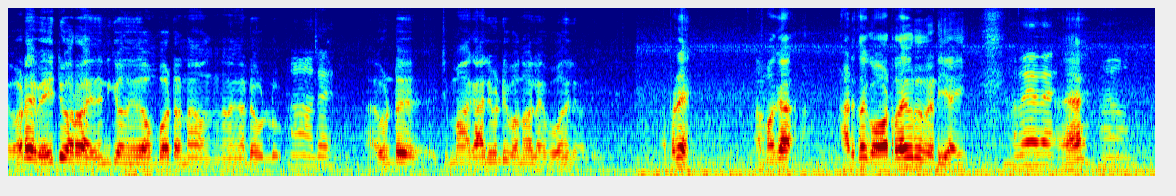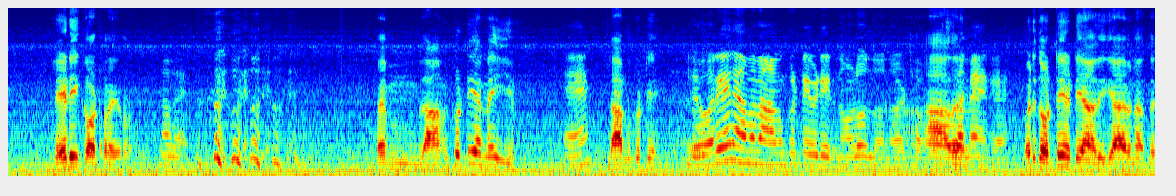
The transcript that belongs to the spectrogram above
ഇവിടെ വെയിറ്റ് കുറവായി എനിക്ക് തോന്നുന്നു ഇത് ഒമ്പതെണ്ണം അങ്ങനെ ഉള്ളൂ. ആ അതെ. അതുകൊണ്ട് ചുമ്മാ കാലുവണ്ടി പോന്ന പോലെ പോകുന്നില്ല വണ്ടി. അപ്പോഴേ നമുക്ക് അടുത്ത കോ ഡ്രൈവർ റെഡിയായി ലേഡി കോ ഡ്രൈവർ ഇപ്പം ദാമിക്കുട്ടി എന്നാ ചെയ്യും. ദാമിക്കുട്ടി. ഇവിടെ തോന്നുന്നു കേട്ടോ. ഒരു തൊട്ടി കെട്ടിയാ മതി ക്യാബിനകത്ത്.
